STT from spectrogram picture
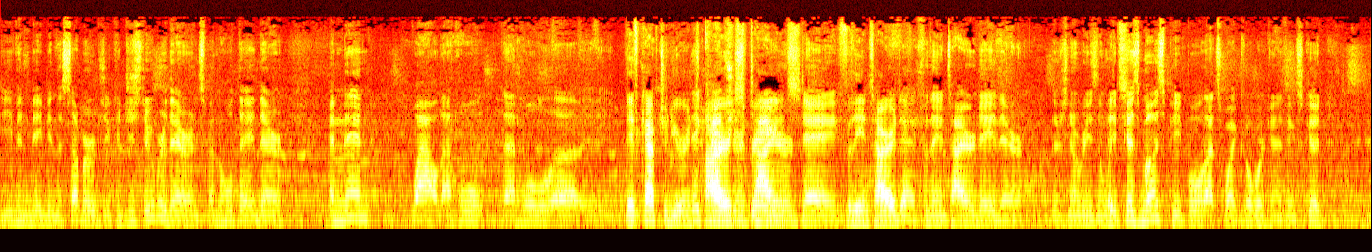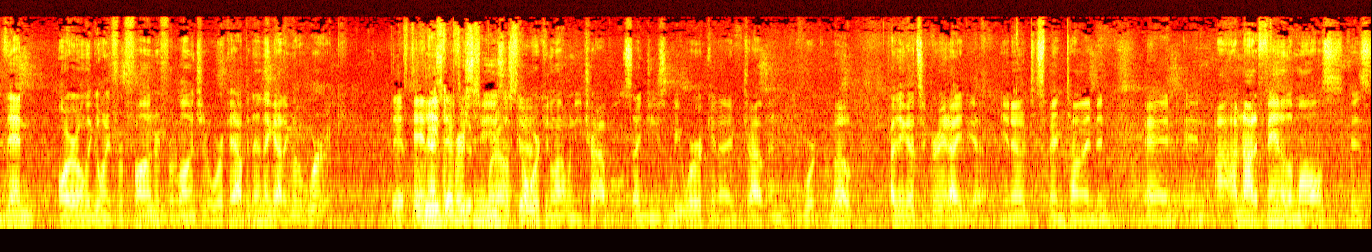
even maybe in the suburbs, you could just Uber there and spend the whole day there. And then, wow, that whole that whole uh, They've captured your entire capture your entire experience day. for the entire day. for the entire day there. There's no reason to leave because most people. That's why co-working I think is good. Then are only going for fun or for lunch or to work out, but then they got to go to work. They have to And leave. as a have to go person who uses else, co-working a lot when he travels, I'd use WeWork and I travel and work remote. I think that's a great idea, you know, to spend time and and and I'm not a fan of the malls because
